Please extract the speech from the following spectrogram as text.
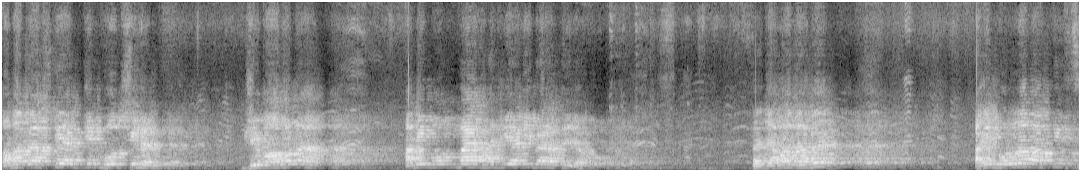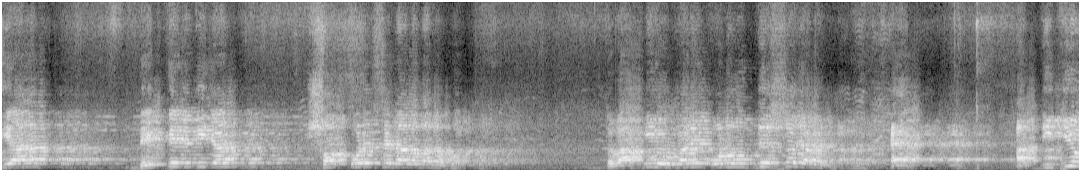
আমাকে আজকে একদিন বলছিলেন যে, মাওলানা, আমি মুম্বাই হাজিয়ালি বেড়াতে যাব। তা যাওয়া যাবে? আমি বললাম, আপনি জিয়ারাত দেখতে যদি যান, সব করে সেটা আলাদা ব্যাপার। তবে আপনি ওখানে কোনো উদ্দেশ্য যাবেন না। আর দ্বিতীয়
